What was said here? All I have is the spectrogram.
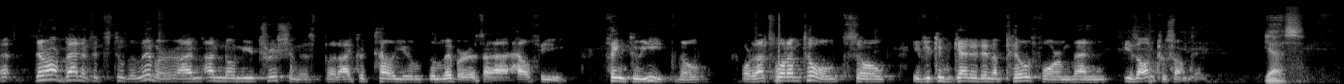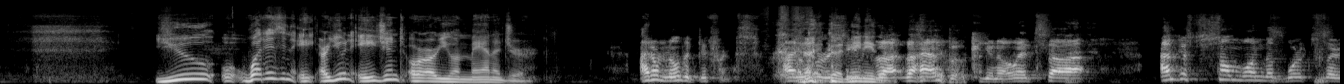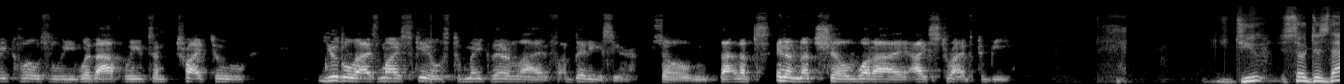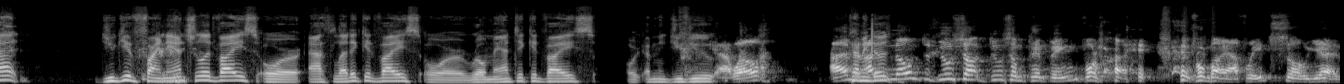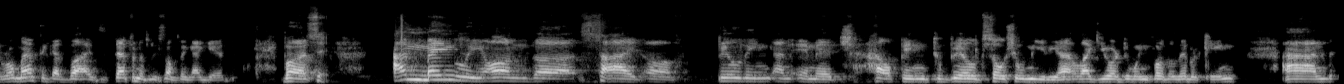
uh, there are benefits to the liver. I'm I'm no nutritionist, but I could tell you the liver is a healthy thing to eat, though, or that's what I'm told. So if you can get it in a pill form, then he's onto something. Yes. You what is an are you an agent or are you a manager? I don't know the difference. I never good, received the, the, handbook. You know, it's uh, I'm just someone that works very closely with athletes and try to utilize my skills to make their life a bit easier. So that, that's in a nutshell what I, I strive to be. Do you? So does that? Do you give financial advice or athletic advice or romantic advice? Or I mean, do you do? Yeah, well, I'm, I mean, I'm known to do some do some pimping for my for my athletes. So yeah, romantic advice is definitely something I give, but So- I'm mainly on the side of building an image, helping to build social media like you're doing for the Liver King, and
